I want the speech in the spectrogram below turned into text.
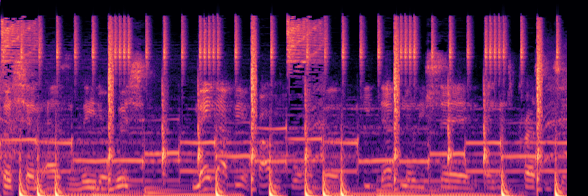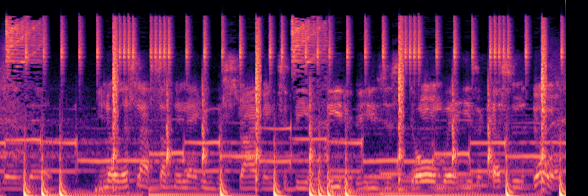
push him as a leader, which may not be a problem for him, but he definitely said in his presser today that, you know, that's not something that he was striving to be a leader. He's just doing what he's accustomed to doing.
